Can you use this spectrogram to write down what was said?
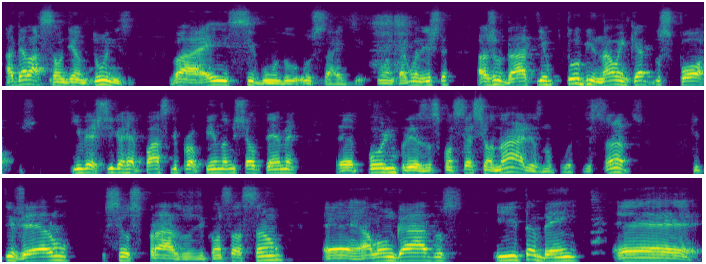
A delação de Antunes vai, segundo o site O Antagonista, ajudar a turbinar o inquérito dos portos, que investiga repasse de propina a Michel Temer eh, por empresas concessionárias no Porto de Santos, que tiveram seus prazos de concessão é, alongados e também é,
